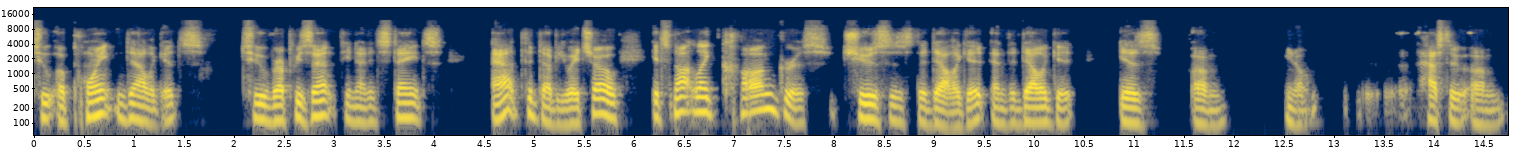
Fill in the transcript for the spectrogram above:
to appoint delegates to represent the United States at the WHO. It's not like Congress chooses the delegate and the delegate is, um, you know, has to um,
